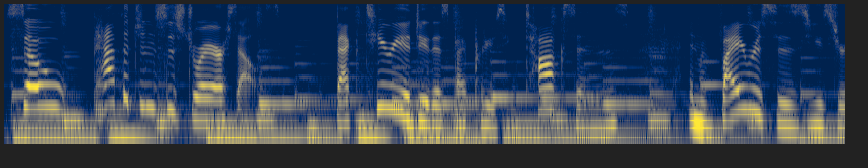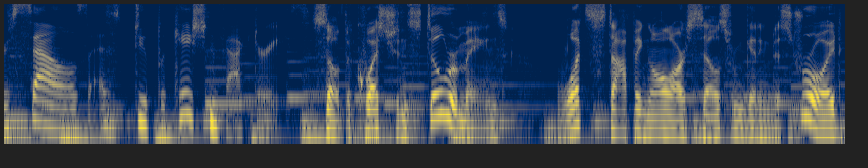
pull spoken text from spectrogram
So, pathogens destroy our cells. Bacteria do this by producing toxins, and viruses use your cells as duplication factories. So the question still remains what's stopping all our cells from getting destroyed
